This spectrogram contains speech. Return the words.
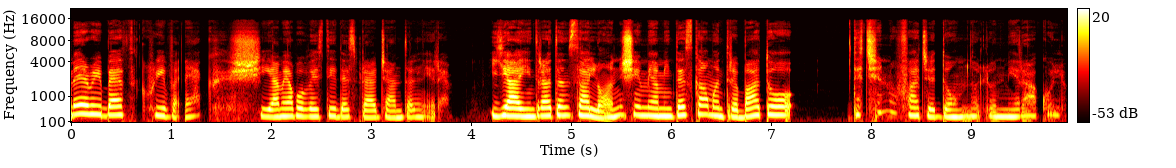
Mary Beth Krivenek și ea mi-a povestit despre acea întâlnire. Ea a intrat în salon și mi-amintesc că am întrebat-o de ce nu face Domnul un miracol?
